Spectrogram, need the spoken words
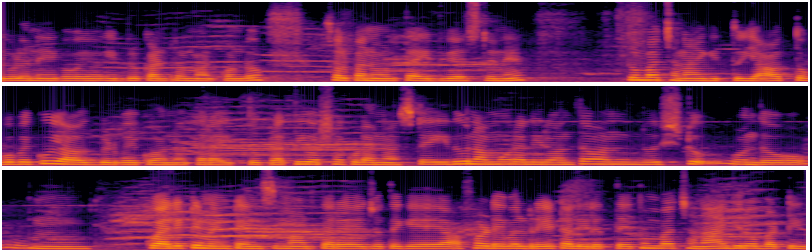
ಇವಳನ್ನ ಹೇಗೋ ಇಬ್ಬರು ಕಂಟ್ರೋಲ್ ಮಾಡಿಕೊಂಡು ಸ್ವಲ್ಪ ನೋಡ್ತಾ ಇದ್ವಿ ಅಷ್ಟೇ ತುಂಬ ಚೆನ್ನಾಗಿತ್ತು. ಯಾವ್ದು ತೊಗೋಬೇಕು, ಯಾವ್ದು ಬಿಡಬೇಕು ಅನ್ನೋ ಥರ ಇತ್ತು. ಪ್ರತಿ ವರ್ಷ ಕೂಡ ಅಷ್ಟೇ. ಇದು ನಮ್ಮೂರಲ್ಲಿರುವಂಥ ಒಂದಿಷ್ಟು, ಒಂದು ಕ್ವಾಲಿಟಿ ಮೇಂಟೆನ್ಸ್ ಮಾಡ್ತಾರೆ. ಜೊತೆಗೆ ಅಫೋರ್ಡೇಬಲ್ ರೇಟಲ್ಲಿರುತ್ತೆ ತುಂಬ ಚೆನ್ನಾಗಿರೋ ಬಟ್ಟೆ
